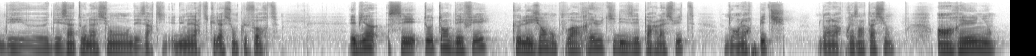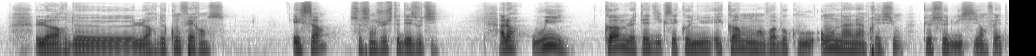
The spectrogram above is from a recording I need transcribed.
euh, des, intonations, d'une articulation plus forte, eh bien, c'est autant d'effets que les gens vont pouvoir réutiliser par la suite dans leur pitch, dans leur présentation, en réunion, lors de, lors de conférences. Et ça, ce sont juste des outils. Alors oui, comme le TEDx est connu et comme on en voit beaucoup, on a l'impression que celui-ci, en fait,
